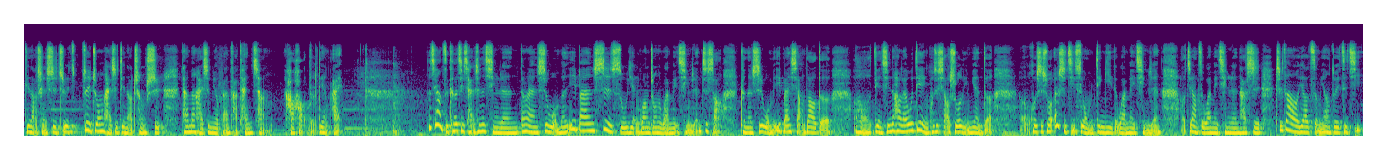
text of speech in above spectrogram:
电脑城市最最终还是电脑城市，他们还是没有办法谈场好好的恋爱。那这样子科技产生的情人，当然是我们一般世俗眼光中的完美情人，至少可能是我们一般想到的，呃，典型的好莱坞电影或是小说里面的。呃，或是说二十几岁我们定义的完美情人，呃，这样子完美情人他是知道要怎么样对自己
